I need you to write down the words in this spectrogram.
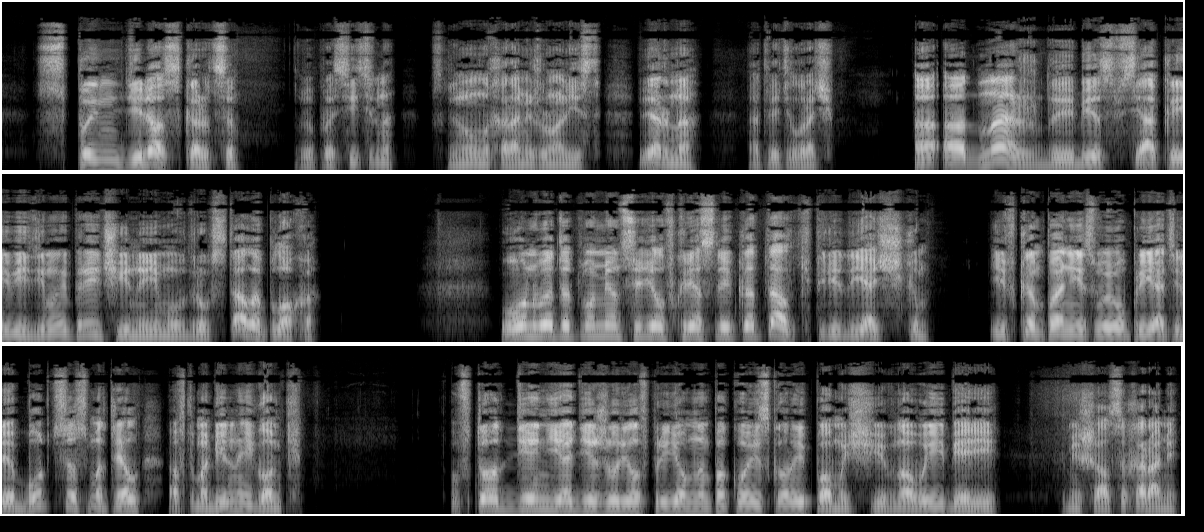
— Спондилез, кажется, — вопросительно взглянул на харами журналист. — Верно, — ответил врач. А однажды, без всякой видимой причины, ему вдруг стало плохо. Он в этот момент сидел в кресле каталки перед ящиком и в компании своего приятеля Бутца смотрел автомобильные гонки. В тот день я дежурил в приемном покое скорой помощи в Новой Иберии вмешался Харами.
